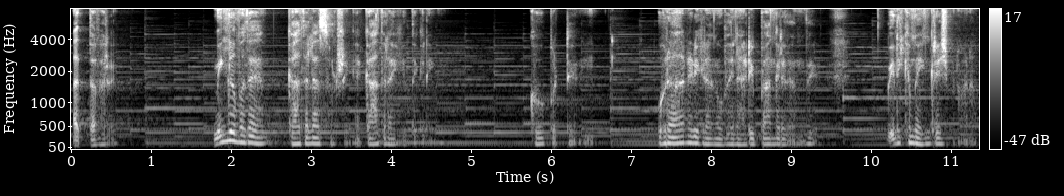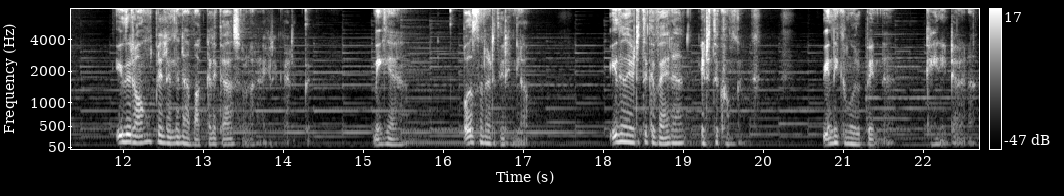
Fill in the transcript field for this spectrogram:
அது தவறு. நீங்களும் அதை காதலா சொல்றீங்க காதலா ஏத்துக்கிறீங்க. கூப்பிட்டு ஒரு ஆண் அடிக்கிறாங்க போது அடிப்பாங்கிறது வந்து எனக்குமே என்கரேஜ் பண்ண வேணாம். இது ராங் பிளேலேருந்து நான் மக்களுக்காக சொல்ல நினைக்கிற கருத்து. நீங்கள் பர்சனல் எடுத்துக்கிறீங்களா? இதை எடுத்துக்க வேணாம் எடுத்துக்கோங்க. என்னைக்கும் ஒரு பெண்ணை கை நீட்ட வேணாம்.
